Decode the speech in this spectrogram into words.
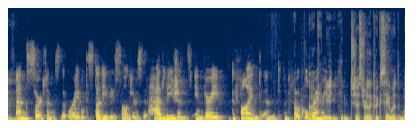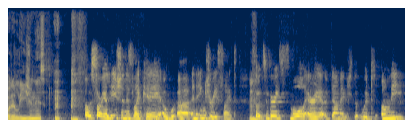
Mm-hmm. And surgeons that were able to study these soldiers that had lesions in very defined and, and focal uh, brain can regions. You just really quick say what, what a lesion is? oh, sorry. A lesion is like a, a uh, an injury site. Mm-hmm. So it's a very small area of damage that would only,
